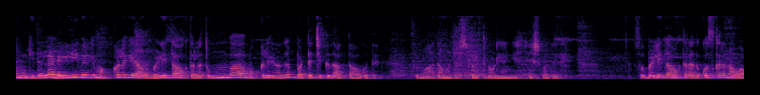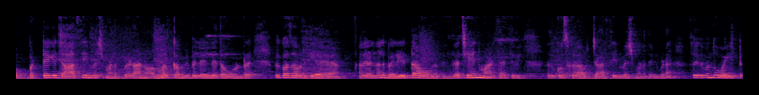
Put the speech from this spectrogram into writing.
ನಮ್ಗೆ ಇದೆಲ್ಲ ಡೈಲಿ ವೇರ್ಗೆ ಮಕ್ಕಳಿಗೆ ಅವ್ರು ಬೆಳೀತಾ ಹೋಗ್ತಾರಲ್ಲ, ತುಂಬ ಮಕ್ಕಳಿಗೆ ಏನಂದರೆ ಬಟ್ಟೆ ಚಿಕ್ಕದಾಗ್ತಾ ಹೋಗುತ್ತೆ. ಸೊ ಮಾತಾ ಮಾತಾ ಸ್ವೆಟ್ ನೋಡಿ ನನಗೆ ಎಷ್ಟು ಬರ್ತಿದೆ ಸೊ ಬೆಳೀತಾ ಹೋಗ್ತಾರೆ. ಅದಕ್ಕೋಸ್ಕರ ನಾವು ಆ ಬಟ್ಟೆಗೆ ಜಾಸ್ತಿ ಇನ್ವೆಸ್ಟ್ ಮಾಡೋದು ಬೇಡ. ನಾರ್ಮಲ್ ಕಮ್ಮಿ ಬೆಲೆಯಲ್ಲೇ ತೊಗೊಂಡ್ರೆ ಬಿಕಾಸ್ ಅವ್ರಿಗೆ ಅದನ್ನೆಲ್ಲ ಬೆಳೀತಾ ಹೋಗೋದ್ರಿಂದ ಚೇಂಜ್ ಮಾಡ್ತಾ ಇರ್ತೀವಿ. ಅದಕ್ಕೋಸ್ಕರ ಅವ್ರು ಜಾಸ್ತಿ ಇನ್ವೆಸ್ಟ್ ಮಾಡೋದೇನು ಬೇಡ. ಸೊ ಇದು ಒಂದು ವೈಟ್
